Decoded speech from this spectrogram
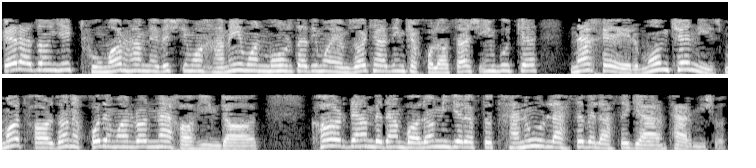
غیر از آن یک تومار هم نوشتیم و همه ایمان مهر زدیم و امضا کردیم که خلاصش این بود که نه خیر ممکن نیست ما تارزان خودمان را نخواهیم داد کار دم به دم بالا می گرفت و تنور لحظه به لحظه گرمتر می شد.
